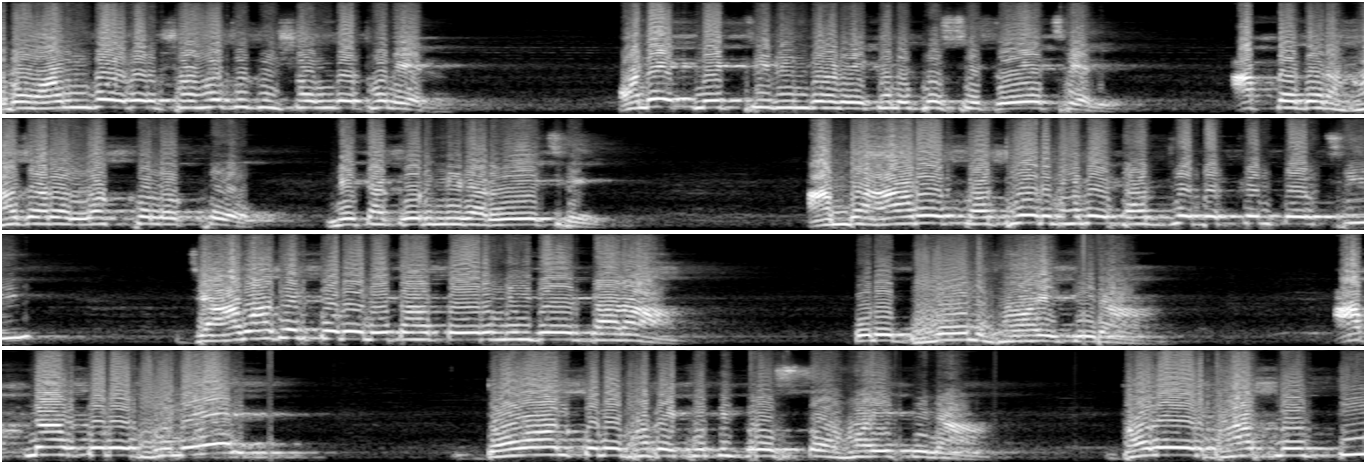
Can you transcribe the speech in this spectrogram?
এবং অঙ্গ এবং সহযোগী সংগঠনের অনেক নেতৃবৃন্দ এখানে উপস্থিত রয়েছেন। আপনাদের হাজারো লক্ষ লক্ষ নেতা কর্মীরা রয়েছে। আমরা আরও কঠোরভাবে পর্যবেক্ষণ করছি যে আমাদের কোন নেতা কর্মীদের দ্বারা কোনো ভুল হয় কিনা? আপনার কোনো ভুলে দল কোনোভাবে ক্ষতিগ্রস্ত হয় কিনা? দলের ভাবমূর্তি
